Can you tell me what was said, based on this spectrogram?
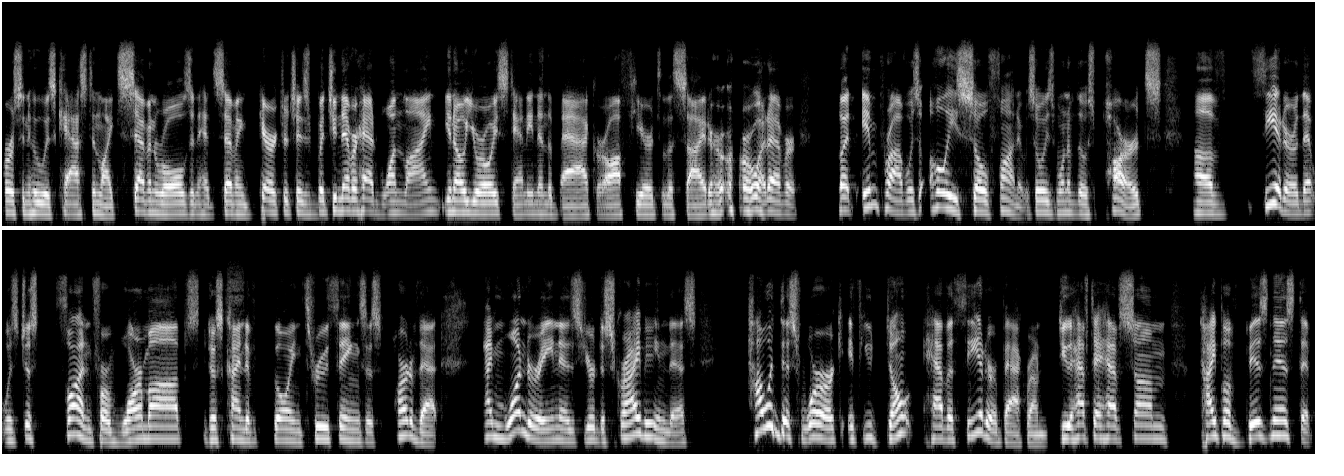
person who was cast in like seven roles and had seven character changes, but you never had one line. You know, you were always standing in the back or off here to the side or, or whatever. But improv was always so fun. It was always one of those parts of theater that was just fun for warm ups, just kind of going through things as part of that. I'm wondering as you're describing this, how would this work if you don't have a theater background? Do you have to have some type of business that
